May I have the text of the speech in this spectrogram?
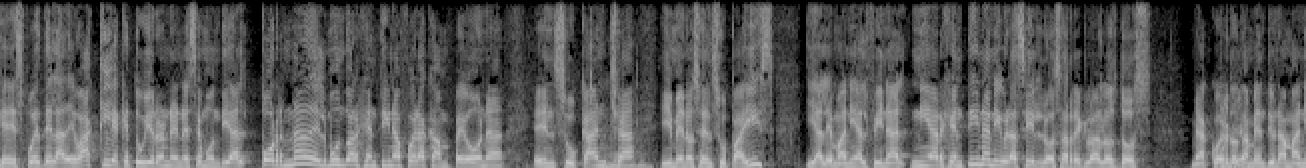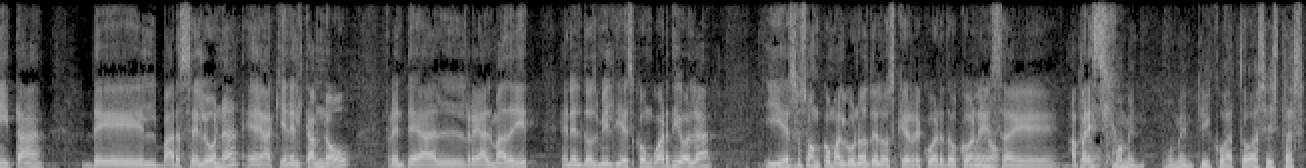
que después de la debacle que tuvieron en ese mundial, por nada del mundo Argentina fuera campeona en su cancha y menos en su país. Y Alemania al final, ni Argentina ni Brasil los arregló a los dos. Me acuerdo también de una manita del Barcelona eh, aquí en el Camp Nou frente al Real Madrid en el 2010 con Guardiola. Y esos son como algunos de los que recuerdo con ese aprecio. Un momentico, a todas estas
